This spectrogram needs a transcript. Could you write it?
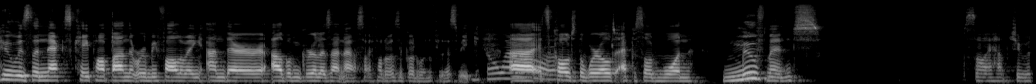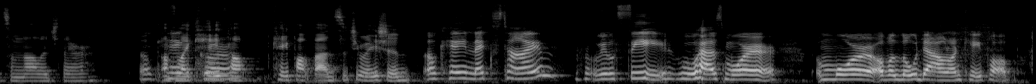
who is the next K-pop band that we'll be following? And their album Guerrilla's out now, so I thought it was a good one for this week. Oh, Uh, wow. it's called The World Episode One Movement. So I helped you with some knowledge there. Okay. of like girl. K-pop K-pop band situation. Okay, next time we'll see who has more more of a lowdown on K-pop.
